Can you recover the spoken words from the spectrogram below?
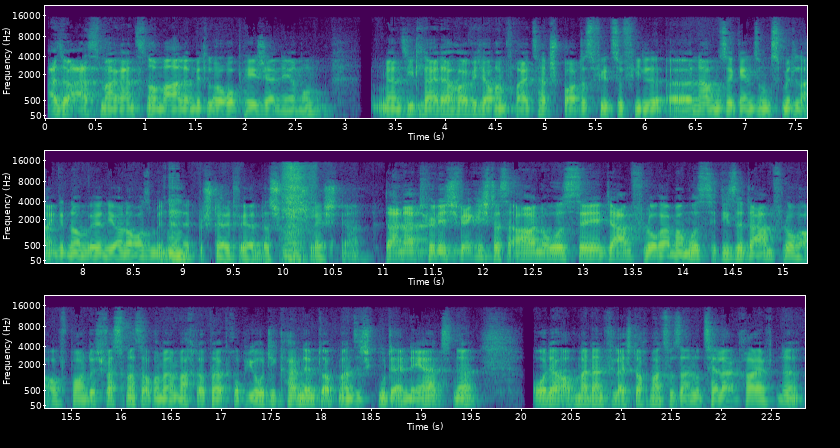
Also erstmal ganz normale mitteleuropäische Ernährung man sieht leider häufig auch im Freizeitsport, dass viel zu viel äh, Nahrungsergänzungsmittel eingenommen werden, die auch noch aus dem mhm. Internet bestellt werden. Das ist schon mal schlecht, ja. Dann natürlich wirklich das A und O ist die Darmflora. Man muss diese Darmflora aufbauen, durch was man es auch immer macht, ob man Probiotika nimmt, ob man sich gut ernährt, ne? Oder ob man dann vielleicht doch mal zu Sanozella greift, ne?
